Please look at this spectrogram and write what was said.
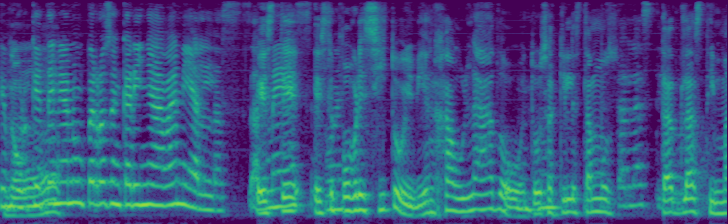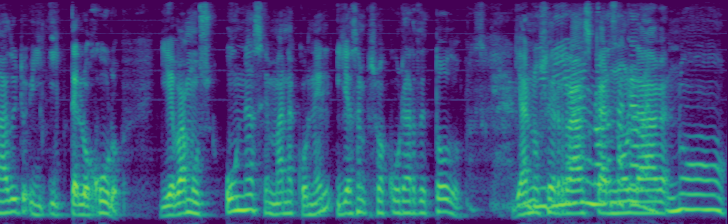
Que No. porque tenían un perro se encariñaban y a las al Este, mes, este bueno, pobrecito vivía enjaulado. Entonces aquí le estamos. Está lastimado. Está lastimado y, y- y te lo juro. Llevamos una semana con él y ya se empezó a curar de todo. Ya no se rasca, no la haga. No.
